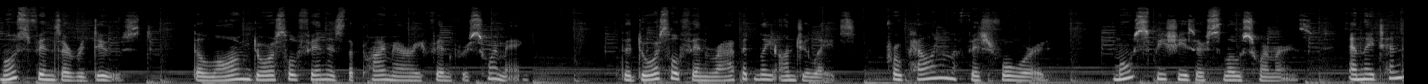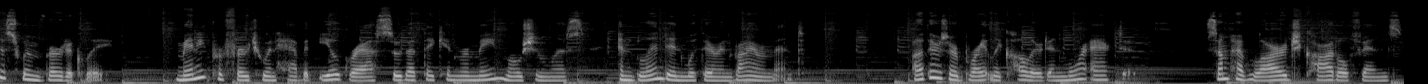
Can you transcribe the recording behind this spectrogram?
Most fins are reduced. The long dorsal fin is the primary fin for swimming. The dorsal fin rapidly undulates, propelling the fish forward. Most species are slow swimmers, and they tend to swim vertically. Many prefer to inhabit eelgrass so that they can remain motionless and blend in with their environment. Others are brightly colored and more active. Some have large caudal fins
